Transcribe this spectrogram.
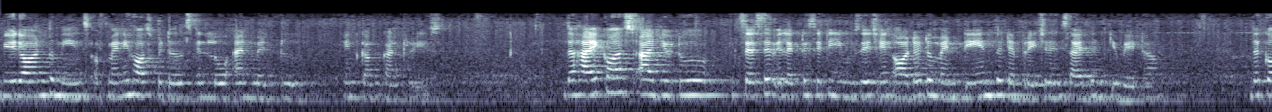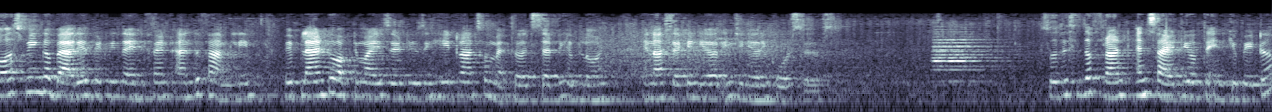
beyond the means of many hospitals in low and middle income countries. The high costs are due to excessive electricity usage in order to maintain the temperature inside the incubator. The cost being a barrier between the infant and the family, we plan to optimize it using heat transfer methods that we have learned in our second year engineering courses. So this is the front and side view of the incubator.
